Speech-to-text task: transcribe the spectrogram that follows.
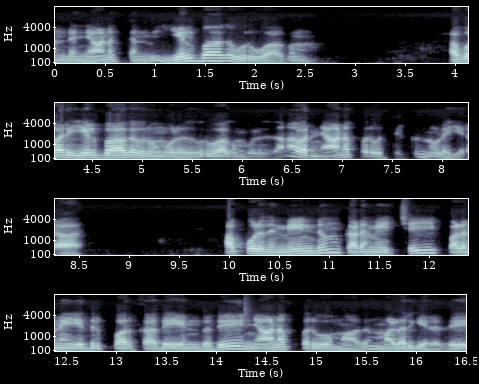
அந்த ஞானத்தன்மை இயல்பாக உருவாகும். அவ்வாறு இயல்பாக உருவும் பொழுது உருவாகும் பொழுதுதான் அவர் ஞான பருவத்திற்கு நுழைகிறார். அப்பொழுது மீண்டும் கடமை செய் பலனை எதிர்பார்க்காதே என்பது ஞான பருவமாக மலர்கிறது.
